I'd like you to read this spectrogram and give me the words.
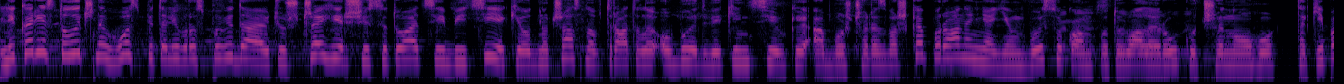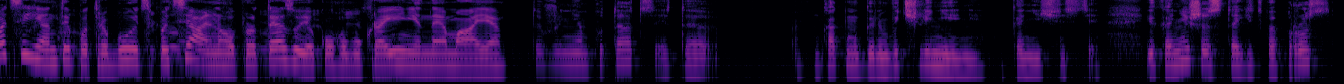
Лікарі столичних госпіталів розповідають, у ще гіршій ситуації бійці, які одночасно втратили обидві кінцівки або ж через важке поранення їм високо ампутували руку чи ногу. Такі пацієнти потребують спеціального протезу, якого в Україні немає. Это уже не ампутация, это, как мы говорим, вычленение конечности. И, конечно, стоит вопрос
